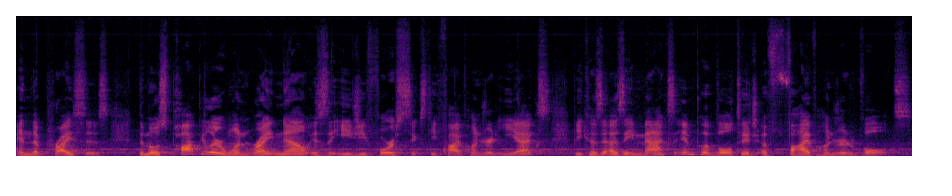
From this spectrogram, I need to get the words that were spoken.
and the prices. The most popular one right right now is the EG4 6500EX because it has a max input voltage of 500 volts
